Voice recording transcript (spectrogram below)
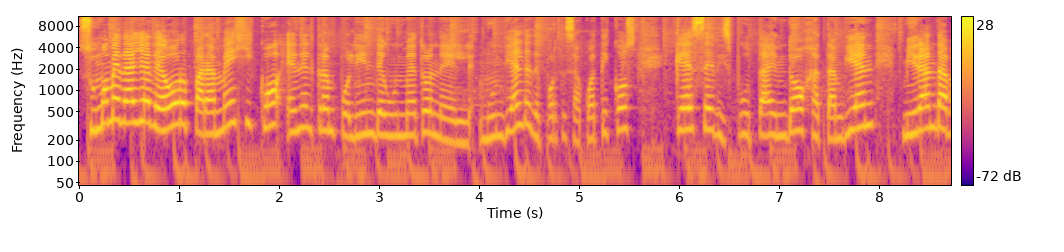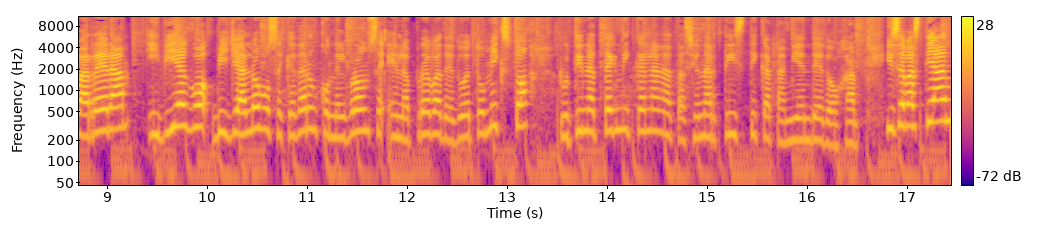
sumó medalla de oro para México en el trampolín de un metro en el Mundial de Deportes Acuáticos que se disputa en Doha. También Miranda Barrera y Diego Villalobos se quedaron con el bronce en la prueba de dueto mixto, rutina técnica en la natación artística también de Doha. Y Sebastián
